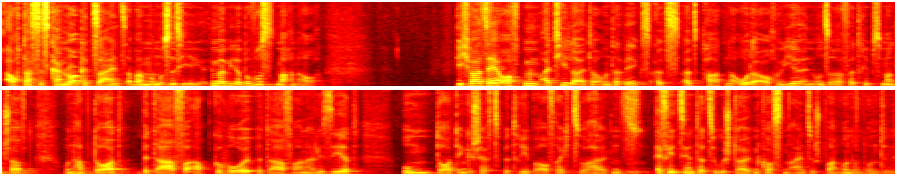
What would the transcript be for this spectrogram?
auch das ist kein Rocket Science, aber man muss es sich immer wieder bewusst machen auch. Ich war sehr oft mit dem IT-Leiter unterwegs als, als Partner oder auch wir in unserer Vertriebsmannschaft und habe dort Bedarfe abgeholt, Bedarfe analysiert, um dort den Geschäftsbetrieb aufrechtzuerhalten, mhm. effizienter zu gestalten, Kosten einzusparen und, und, und. Mhm.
